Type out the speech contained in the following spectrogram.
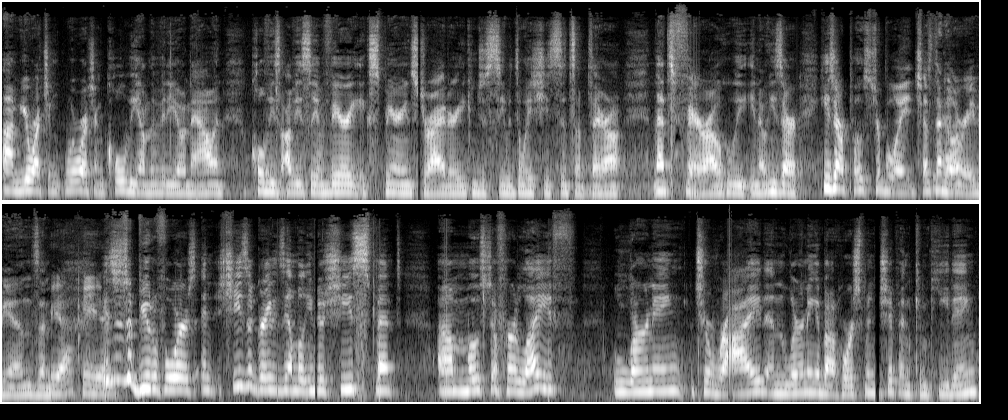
Um, you're watching we're watching Colby on the video now, and Colby's obviously a very experienced rider. You can just see with the way she sits up there. And that's Pharaoh, who we, you know he's our he's our poster boy at Chestnut Hill Arabians, and Yeah, he it's is. just a beautiful horse. And she's a great example. You know, she's spent um, most of her life learning to ride and learning about horsemanship and competing,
